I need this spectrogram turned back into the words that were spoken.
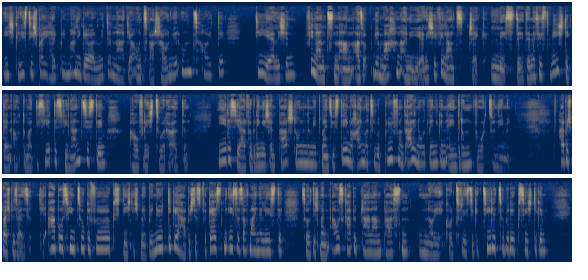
Ich grüße dich bei Happy Money Girl mit der Nadja und zwar schauen wir uns heute die jährlichen Finanzen an. Also wir machen eine jährliche Finanzcheckliste, denn es ist wichtig, dein automatisiertes Finanzsystem aufrechtzuerhalten. Jedes Jahr verbringe ich ein paar Stunden damit, mein System noch einmal zu überprüfen und alle notwendigen Änderungen vorzunehmen. Habe ich beispielsweise die Abos hinzugefügt, die ich nicht mehr benötige? Habe ich das vergessen? Ist das auf meiner Liste? Sollte ich meinen Ausgabeplan anpassen, um neue kurzfristige Ziele zu berücksichtigen?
